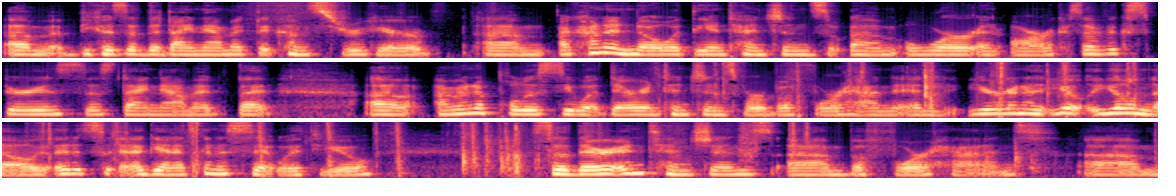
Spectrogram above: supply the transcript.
um, because of the dynamic that comes through here, um, I kind of know what the intentions um, were and are because I've experienced this dynamic. But uh, I'm going to pull to see what their intentions were beforehand. And you're going to, you'll, you'll know. It's Again, it's going to sit with you. So their intentions um, beforehand um,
